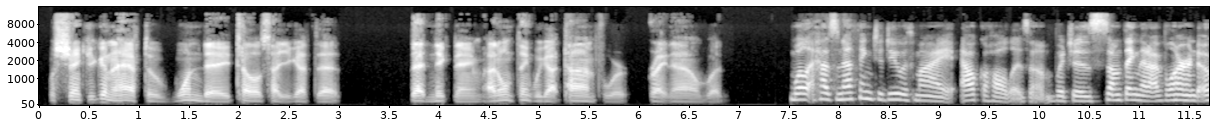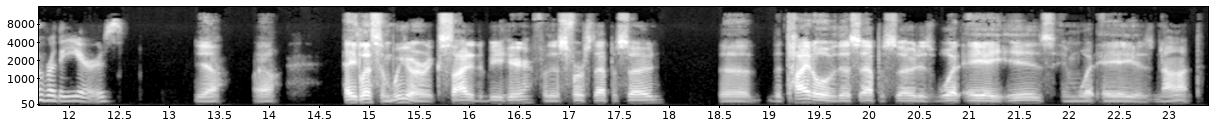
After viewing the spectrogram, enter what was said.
Well, Shank, you're going to have to one day tell us how you got that that nickname. I don't think we got time for it right now, but well, it has nothing to do with my alcoholism, which is something that I've learned over the years. Yeah. Well, hey, listen, we are excited to be here for this first episode. The the title of this episode is what AA is and what AA is not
